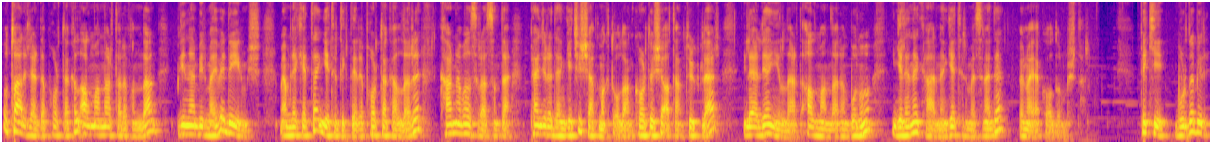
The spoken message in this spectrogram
O tarihlerde portakal Almanlar tarafından bilinen bir meyve değilmiş. Memleketten getirdikleri portakalları karnaval sırasında pencereden geçiş yapmakta olan korteşe atan Türkler ilerleyen yıllarda Almanların bunu gelenek haline getirmesine de ön ayak oldurmuşlar. Peki burada bir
